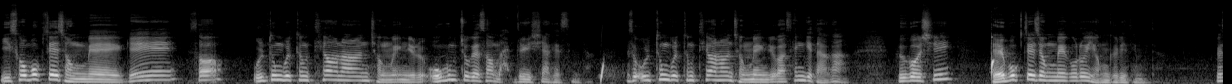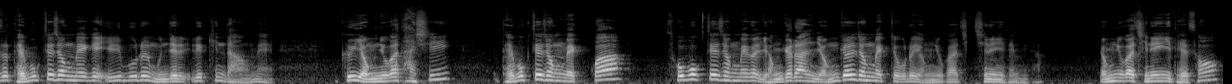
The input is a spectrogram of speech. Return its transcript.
이 소복제 정맥에서 울퉁불퉁 튀어나오는 정맥류를 오금 쪽에서 만들기 시작했습니다. 그래서 울퉁불퉁 튀어나오는 정맥류가 생기다가 그것이 대복제 정맥으로 연결이 됩니다. 그래서 대복제 정맥의 일부를 문제를 일으킨 다음에 그 역류가 다시 대복제 정맥과 소복제 정맥을 연결하는 연결 정맥 쪽으로 역류가 진행이 됩니다. 역류가 진행이 돼서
